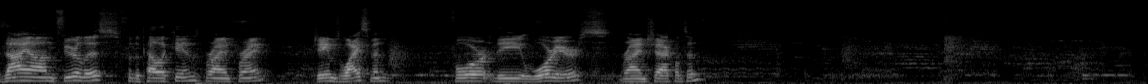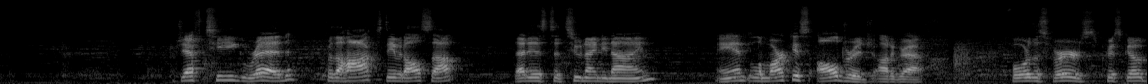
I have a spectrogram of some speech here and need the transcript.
Zion Fearless for the Pelicans. Brian Frank. James Wiseman for the Warriors. Ryan Shackleton. Jeff Teague Red for the Hawks, David Alsop. That is to 299. And Lamarcus Aldridge autograph for the Spurs, Chris Goad.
